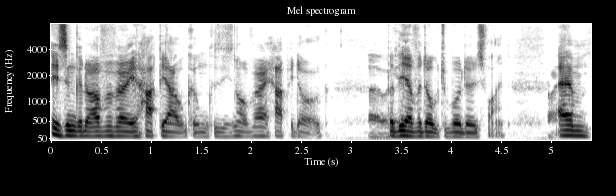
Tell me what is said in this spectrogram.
isn't going to have a very happy outcome because he's not a very happy dog. Oh, okay. But the other Dogue de Bordeaux is fine. Right. Um,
